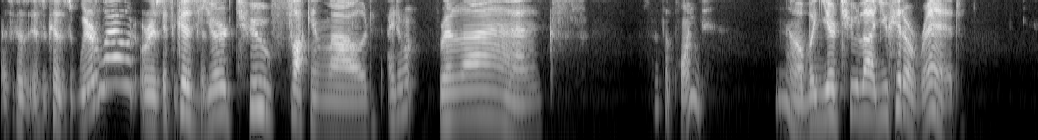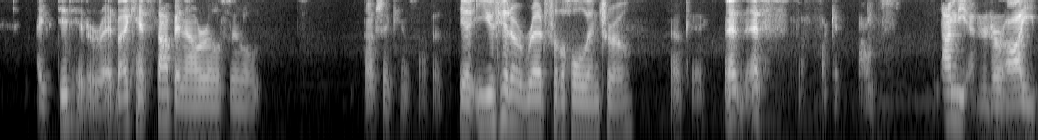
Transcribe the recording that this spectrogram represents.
That's because is it because we're loud, or is It's it because you're too fucking loud. I don't. Relax. Is that the point? No, but you're too loud. You hit a red. I did hit a red, but I can't stop it now, or else it'll. Actually, I can't stop it. Yeah, you hit a red for the whole intro. Okay. Eh, eh, fuck it. I'm the editor. I.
